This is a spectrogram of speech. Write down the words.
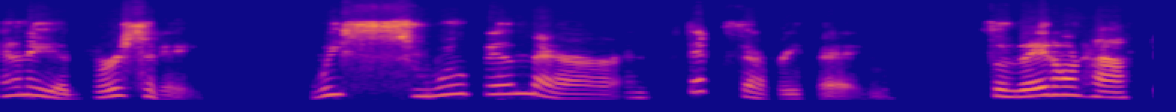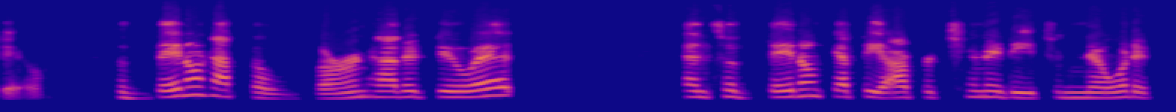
any adversity we swoop in there and fix everything so they don't have to so they don't have to learn how to do it and so they don't get the opportunity to know what it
